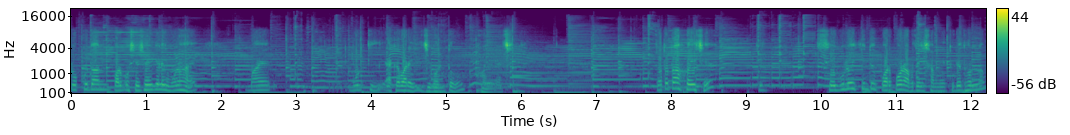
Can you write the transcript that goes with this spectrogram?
চক্ষুদান পর্ব শেষ হয়ে গেলেই মনে হয় মায়ের মূর্তি একেবারেই জীবন্ত হয়ে গেছে। যতটা হয়েছে সেগুলোই কিন্তু পরপর আপনাদের সামনে তুলে ধরলাম।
